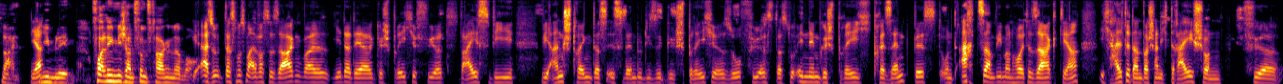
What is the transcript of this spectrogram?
Nein, ja? nie im Leben. Vor allen Dingen nicht an fünf Tagen in der Woche. Also das muss man einfach so sagen, weil jeder, der Gespräche führt, weiß, wie, wie anstrengend das ist, wenn du diese Gespräche so führst, dass du in dem Gespräch präsent bist und achtsam, wie man heute sagt, ja. Ich halte dann wahrscheinlich drei schon für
